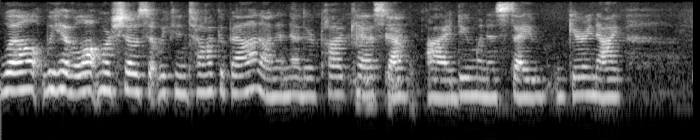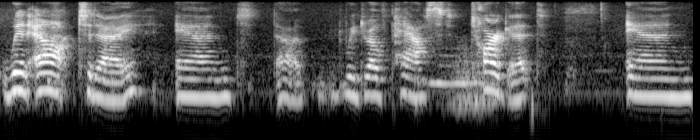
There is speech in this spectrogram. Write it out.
Well, we have a lot more shows that we can talk about on another podcast. I, I do want to say Gerry and I went out today and uh, we drove past Target and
